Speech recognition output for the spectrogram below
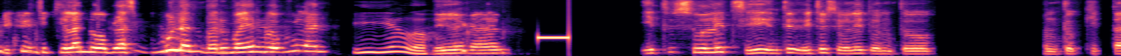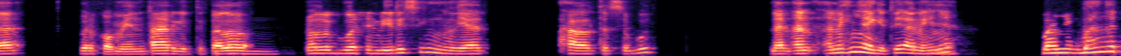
itu cicilan 12 bulan baru bayar Iya. dua bulan Iya loh. iya kan itu sulit sih itu itu sulit untuk untuk kita berkomentar gitu kalau Hmm, kalau gue sendiri sih ngelihat hal tersebut dan an- anehnya gitu ya anehnya Iya. banyak banget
